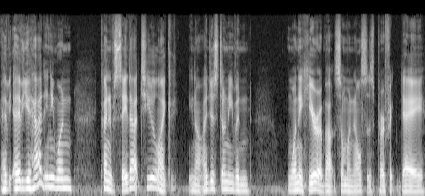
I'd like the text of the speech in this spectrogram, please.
Have have you had anyone kind of say that to you like, you know, I just don't even want to hear about someone else's perfect day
